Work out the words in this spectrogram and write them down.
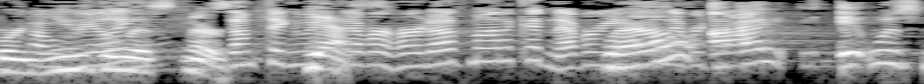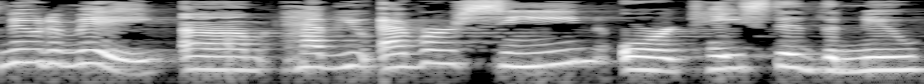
for Oh, you, really? the listener. Something we've Yes. never heard of, Monica? Never, Well, never tried? I, it was new to me. Um, have you ever seen or tasted the new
